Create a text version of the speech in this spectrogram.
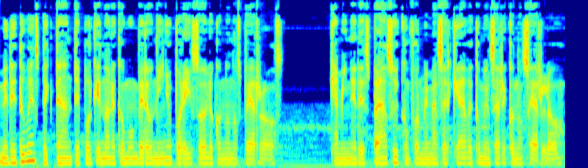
Me detuve expectante porque no era común ver a un niño por ahí solo con unos perros. Caminé despacio y conforme me acercaba comencé a reconocerlo.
